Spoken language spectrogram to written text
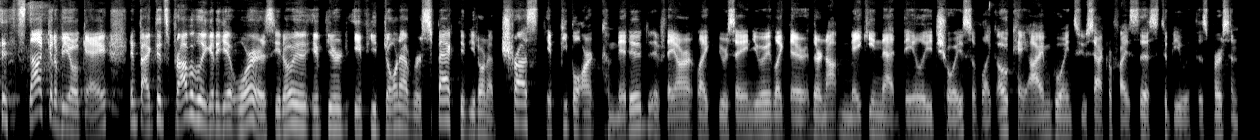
it's not going to be okay. In fact, it's probably going to get worse. You know, if you're if you don't have respect, if you don't have trust, if people aren't committed, if they aren't like you were saying, you like they're they're not making that daily choice of like, okay, I'm going to sacrifice this to be with this person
